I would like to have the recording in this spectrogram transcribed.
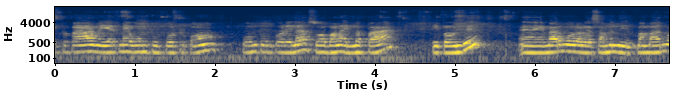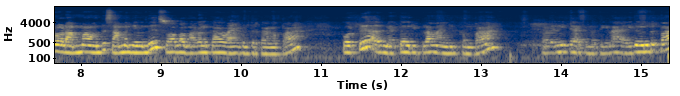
இப்போப்பா நம்ம ஏற்கனவே ஓம் டூ போட்டிருக்கோம். ஓம் டூ போடையில் சோபாலாம் இல்லைப்பா. இப்போ வந்து மருமகளோட சம்மந்தி மருமகளோட அம்மா வந்து சம்மந்தி வந்து சோபா மகளுக்காக வாங்கி கொடுத்துருக்காங்கப்பா. போட்டு அது மெத்த உரிப்புலாம் வாங்கியிருக்கோம்ப்பா அவ்வளோ நீட்டாக இருக்கும் பார்த்தீங்களா இது வந்துப்பா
